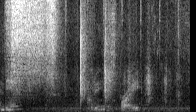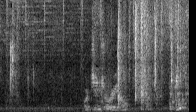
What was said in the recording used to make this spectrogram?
And then put in your Sprite or ginger ale.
